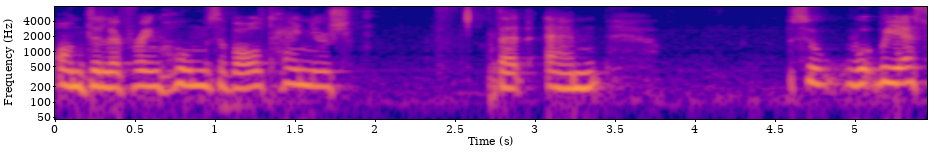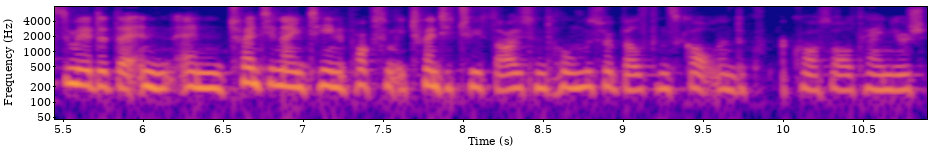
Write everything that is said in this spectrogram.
on delivering homes of all tenures. That um, so we estimated that in, in 2019, approximately 22,000 homes were built in Scotland ac across all tenures,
